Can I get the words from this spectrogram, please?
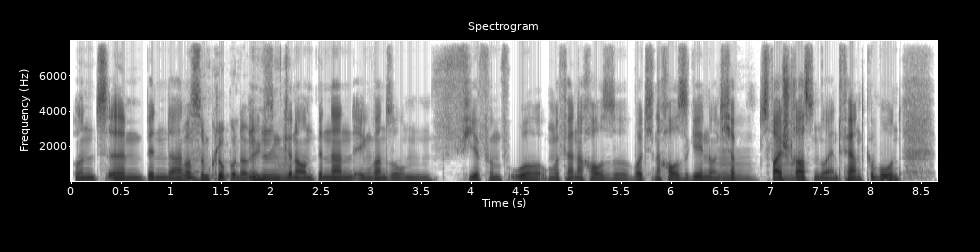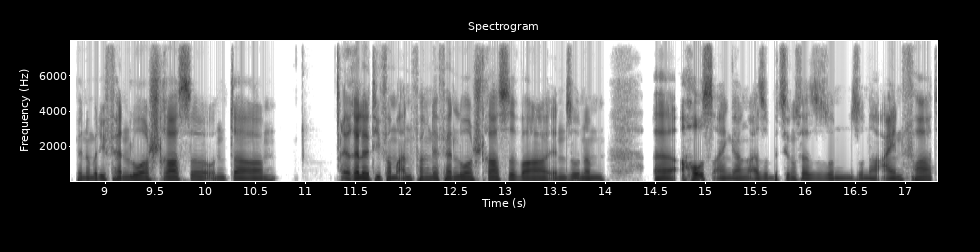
und, ähm, bin Du warst dann im Club unterwegs. mhm, Mhm. genau, und bin dann irgendwann so um 4, 5 Uhr ungefähr nach Hause wollte ich nach Hause gehen und ich habe Mhm. 2 Mhm. Straßen nur entfernt gewohnt, bin über die Venloer Straße und da äh, relativ am Anfang der Venloer Straße war in so 'nem, äh, Hauseingang, also beziehungsweise so so 'ne Einfahrt,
